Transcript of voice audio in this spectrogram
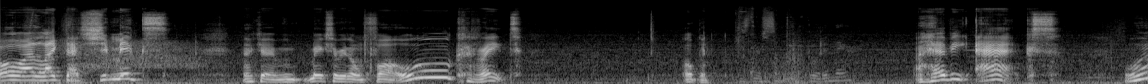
Oh, I like that shit mix. Okay, make sure we don't fall. Ooh, great. Open. Is there something good in there? A heavy axe. What?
